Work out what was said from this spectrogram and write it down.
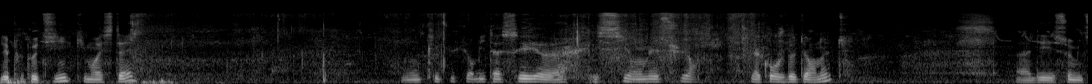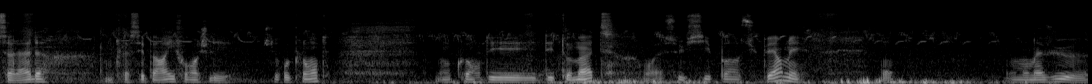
les plus petits qui me restaient. Donc les cucurbitacées, euh, ici on est sur la courge butternut, des semis de salade. Donc là c'est pareil, il faudra que je les, replante. Encore des, tomates. Celui-ci est pas super, mais bon, on en a vu euh,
